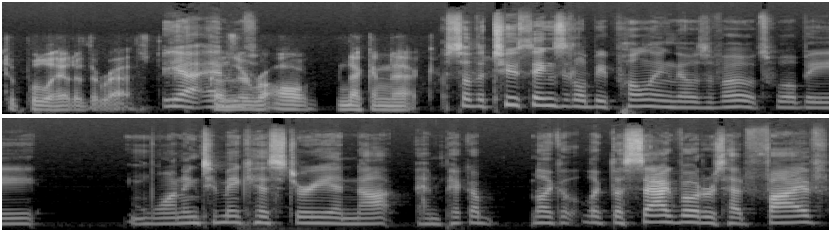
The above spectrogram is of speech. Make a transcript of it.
to pull ahead of the rest. Yeah, because they're all neck and neck. So the two things that'll be pulling those votes will be wanting to make history and not and pick up like like the SAG voters had five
